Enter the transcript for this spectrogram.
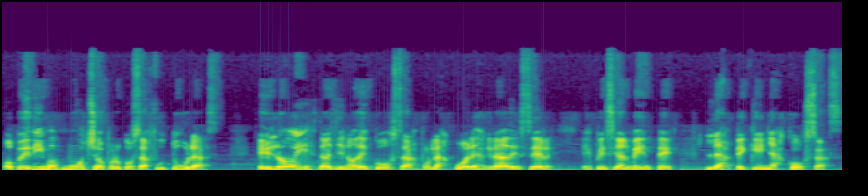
o pedimos mucho por cosas futuras. El hoy está lleno de cosas por las cuales agradecer, especialmente las pequeñas cosas.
